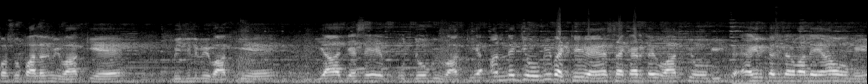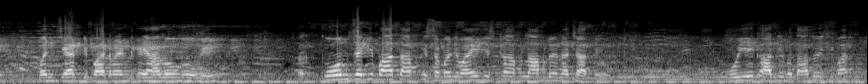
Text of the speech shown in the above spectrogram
पशुपालन विभाग की है, बिजली विभाग की है, या जैसे उद्योग विभाग की अन्य जो भी बैठे हुए हैं सहकारिता विभाग की होगी एग्रीकल्चर वाले यहाँ होंगे, पंचायत डिपार्टमेंट के यहाँ लोग होंगे कौन से की बात आपकी समझ में आई जिसका आप लाभ लेना चाहते हो? कोई एक आदमी बता दो इसी बात।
